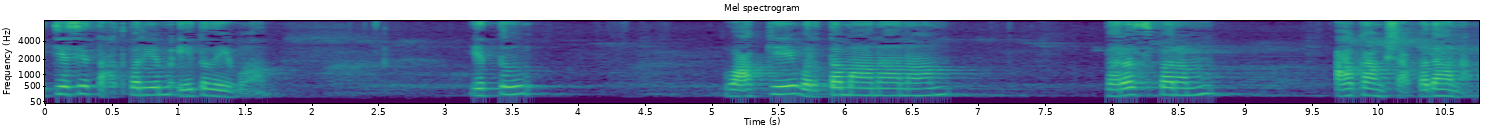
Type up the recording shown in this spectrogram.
इत्यस्य तात्पर्यम् एतदेव। यत् वाक्ये वर्तमानानां परस्परम् आकाङ्क्षा पदानां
